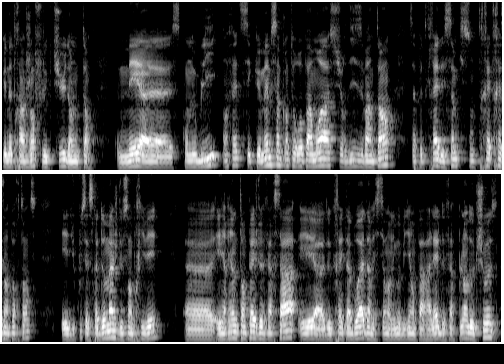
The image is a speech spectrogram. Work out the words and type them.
que notre argent fluctue dans le temps. Mais euh, ce qu'on oublie, en fait, c'est que même 50 euros par mois sur 10, 20 ans, ça peut te créer des sommes qui sont très très importantes. Et du coup, ça serait dommage de s'en priver. Euh, et rien ne t'empêche de faire ça et euh, de créer ta boîte, d'investir dans l'immobilier en parallèle, de faire plein d'autres choses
